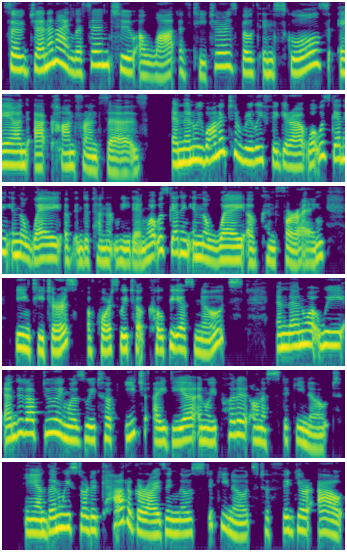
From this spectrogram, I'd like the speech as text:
So Jen and I listen to a lot of teachers, both in schools and at conferences. And then we wanted to really figure out what was getting in the way of independent reading, what was getting in the way of conferring. Being teachers, of course, we took copious notes. And then what we ended up doing was we took each idea and we put it on a sticky note. And then we started categorizing those sticky notes to figure out,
